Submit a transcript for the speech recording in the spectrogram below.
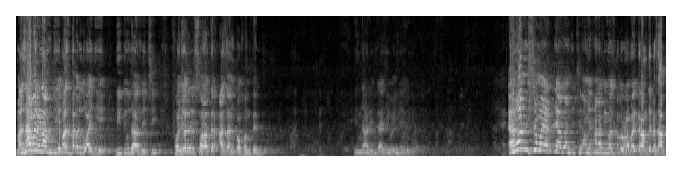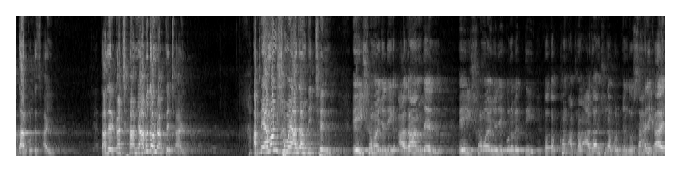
মাঝহাবের নাম দিয়ে মাঝহাবের দোয়াই দিয়ে দ্বিতীয় উদাহরণ দিচ্ছি। ফজরের সলাতের আজান কখন দেন। এমন সময় আপনি আজান দিচ্ছেন, আমি হানাফি মাযহাবের ওলামায়ে কেরামদের কাছে আবদার করতে চাই। তাদের কাছে আমি আবেদন রাখতে চাই। আপনি এমন সময় আজান দিচ্ছেন, এই সময় যদি আজান দেন, এই সময় যদি কোনো ব্যক্তি ততক্ষণ আপনার আজান শোনা পর্যন্ত সাহারি খায়,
